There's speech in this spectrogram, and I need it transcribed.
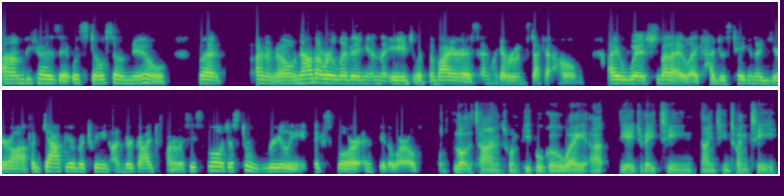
um, because it was still so new. But I don't know, now that we're living in the age with the virus and like everyone's stuck at home, I wish that I like had just taken a year off, a gap year between undergrad to pharmacy school just to really explore and see the world. A lot of the times when people go away at the age of 18, 19, 20,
